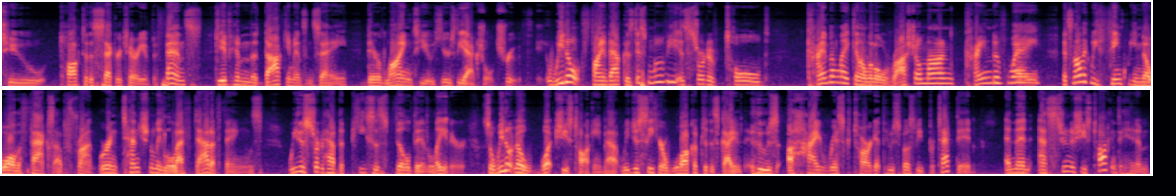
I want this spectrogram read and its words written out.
to talk to the Secretary of Defense, give him the documents, and say they're lying to you. Here's the actual truth. We don't find out because this movie is sort of told kind of like in a little Rashomon kind of way. It's not like we think we know all the facts up front. We're intentionally left out of things. We just sort of have the pieces filled in later. So we don't know what she's talking about. We just see her walk up to this guy who's a high risk target who's supposed to be protected. And then as soon as she's talking to him,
